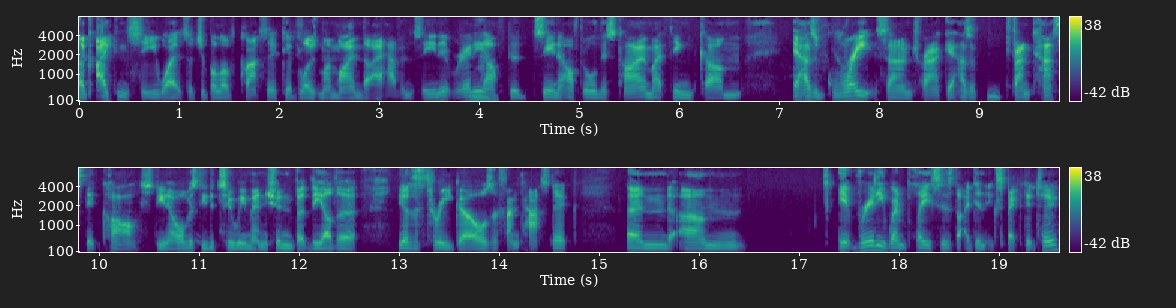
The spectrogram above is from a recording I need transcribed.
like I can see why it's such a beloved classic. It blows my mind that I haven't seen it really Mm. after seeing it after all this time. I think um, it has a great soundtrack. It has a fantastic cast. You know, obviously the two we mentioned, but the other the other three girls are fantastic, and um, it really went places that I didn't expect it to,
